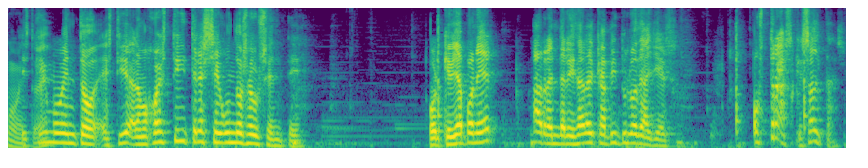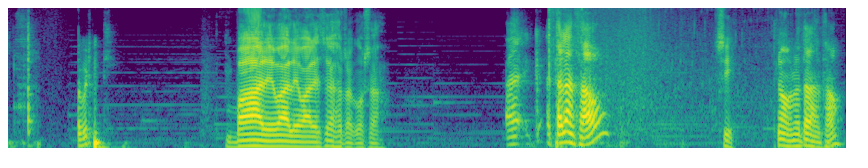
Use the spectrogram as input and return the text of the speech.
Un momento, Estoy ¿eh? un momento, estoy, a lo mejor estoy tres segundos ausente. Porque voy a poner a renderizar el capítulo de ayer. ¡Ostras, que saltas! Vale, vale, vale. Esto es otra cosa. Eh, ¿Te ha lanzado? Sí. No, no te ha lanzado.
